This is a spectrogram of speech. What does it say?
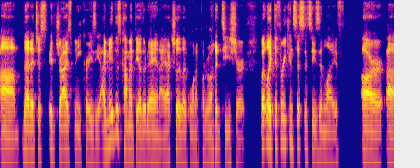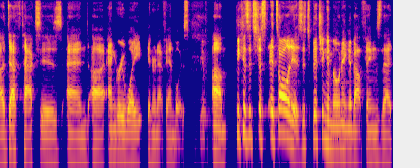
um, that it just it drives me crazy. I made this comment the other day and I actually like want to put it on a t-shirt. But like the three consistencies in life are uh, death taxes and uh, angry white internet fanboys. Yep. um, because it's just it's all it is. It's bitching and moaning about things that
